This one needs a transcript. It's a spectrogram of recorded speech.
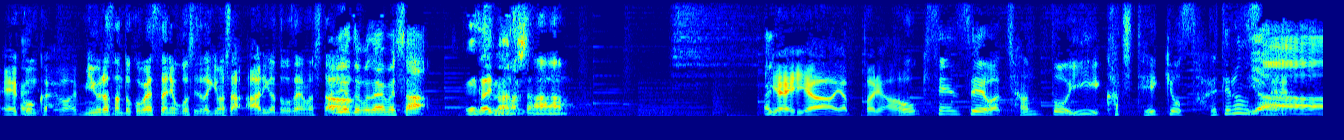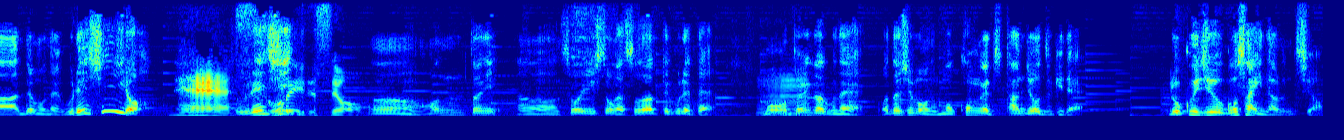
えー今回は三浦さんと小林さんにお越しいただきました。ありがとうございました。ありがとうございました。ございま。ありがとうございますした。はいいやいや、やっぱり青木先生はちゃんといい価値提供されてるんですね。いやー、でもね、嬉しいよ。ねえ、嬉しいすごいですよ。うん、本当に。うん、そういう人が育ってくれて、もうとにかくね、私ももう今月誕生月で、65歳になるんですよ。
